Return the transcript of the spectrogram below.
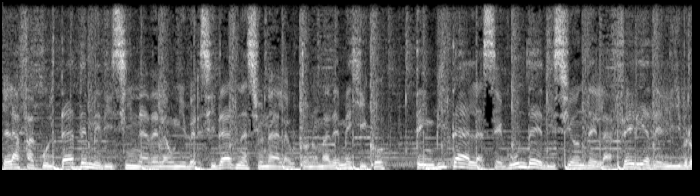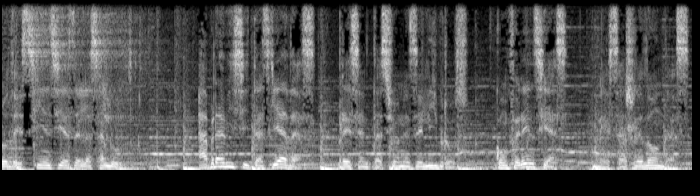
La Facultad de Medicina de la Universidad Nacional Autónoma de México te invita a la segunda edición de la Feria del Libro de Ciencias de la Salud. Habrá visitas guiadas, presentaciones de libros, conferencias, mesas redondas,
